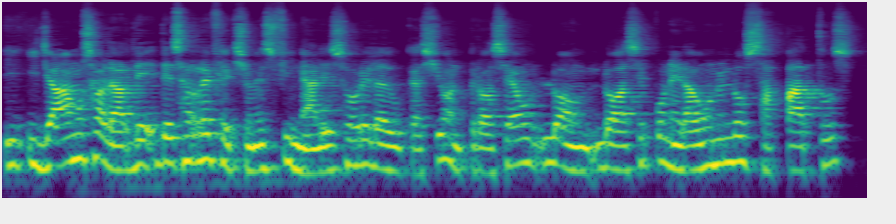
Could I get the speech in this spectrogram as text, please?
y, ya vamos a hablar de, esas reflexiones finales sobre la educación, pero hace, lo, lo hace poner a uno en los zapatos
